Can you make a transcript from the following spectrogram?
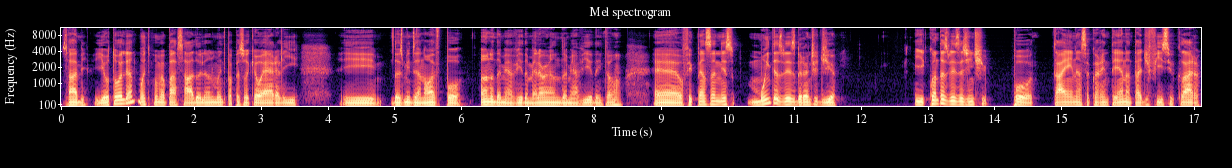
sabe? E eu tô olhando muito pro meu passado, olhando muito para a pessoa que eu era ali. E 2019, pô, ano da minha vida, melhor ano da minha vida. Então, é, eu fico pensando nisso muitas vezes durante o dia. E quantas vezes a gente, pô, tá aí nessa quarentena, tá difícil, claro.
